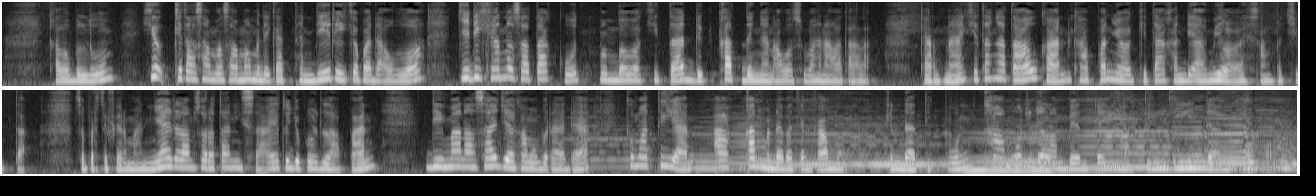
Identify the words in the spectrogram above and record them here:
Kalau belum, yuk kita sama-sama mendekatkan diri kepada Allah. Jadikan rasa takut membawa kita dekat dengan Allah Subhanahu wa taala. Karena kita nggak tahu kan kapan nyawa kita akan diambil oleh Sang Pencipta. Seperti firman-Nya dalam surat An-Nisa ayat 78, di mana saja kamu berada, kematian akan mendapatkan kamu. Kendati pun kamu di dalam benteng yang tinggi dan kokoh.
